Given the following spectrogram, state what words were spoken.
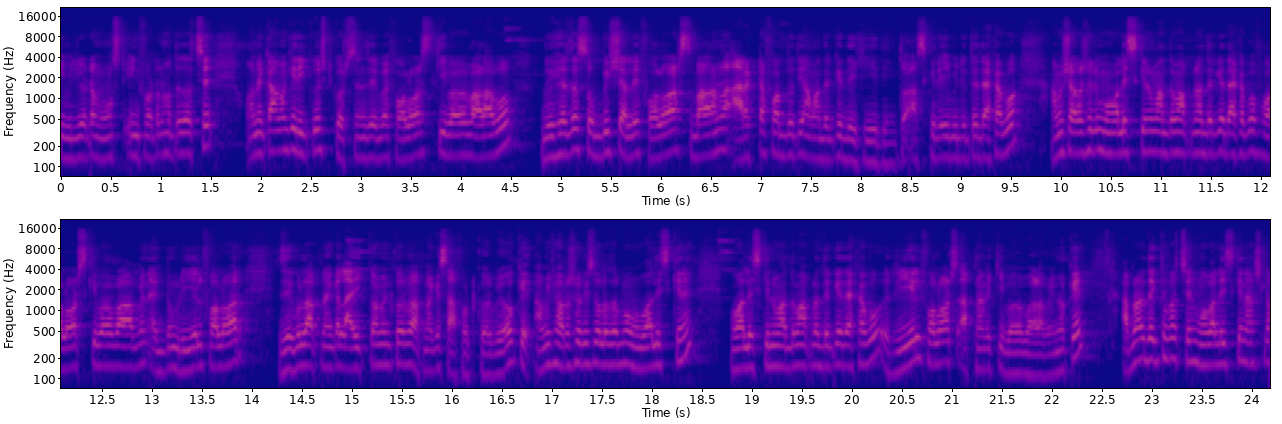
এই ভিডিওটা মোস্ট ইম্পর্টেন্ট হতে যাচ্ছে। অনেকে আমাকে রিকোয়েস্ট করছেন যে, ভাই ফলোয়ার্স কীভাবে বাড়াবো? দুই হাজার চব্বিশ সালে ফলোয়ার্স বাড়ানোর আরেকটা পদ্ধতি আমাদেরকে দেখিয়ে দিন। তো আজকের এই ভিডিওতে দেখাবো। আমি সরাসরি মোবাইল স্ক্রিনের মাধ্যমে আপনাদেরকে দেখাবো ফলোয়ার্স কীভাবে বাড়াবেন। একদম রিয়েল ফলোয়ার যেগুলো আপনাকে লাইক কমেন্ট করবে, আপনাকে সাপোর্ট করবে। ওকে আমি সরাসরি চলে যাব মোবাইল স্ক্রিনে মোবাইল স্ক্রিনের মাধ্যমে আপনাদেরকে দেখাবো। রিয়েল ফলোয়ার্স আপনারা কীভাবে বাড়াবেন ওকে আপনারা দেখতে পাচ্ছেন মোবাইল স্ক্রিন আসলে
